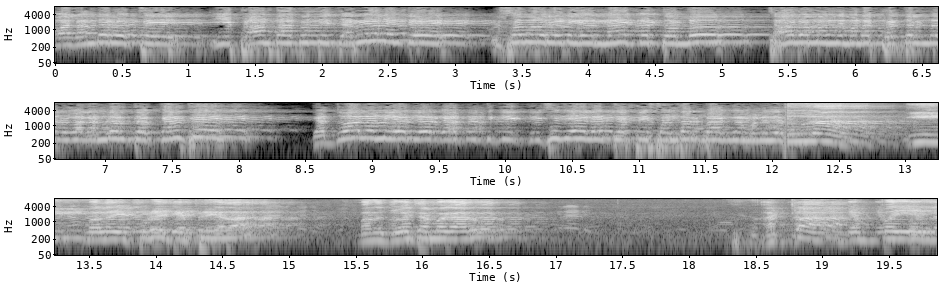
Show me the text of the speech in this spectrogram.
వాళ్ళందరూ వచ్చి ఈ ప్రాంతాభివృద్ధి జరగాలంటే కృష్ణమారెడ్డి రెడ్డి గారి నాయకత్వంలో చాలా మంది మన పెద్దలందరూ వాళ్ళందరితో కలిసి గద్వాల నియోజకవర్గ అభివృద్ధికి కృషి చేయాలని చెప్పి సందర్భంగా మనం చెప్తున్నాం. ఈ మన ఇప్పుడే చెప్పారు కదా మన జ్యోతమ్మ గారు అట్లా డెబ్బై ఏళ్ళ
